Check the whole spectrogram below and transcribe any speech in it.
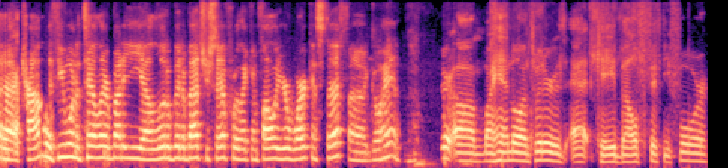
Uh, Kyle, if you want to tell everybody a little bit about yourself, where they can follow your work and stuff, uh, go ahead. Sure. Um, my handle on Twitter is at kbelf54.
